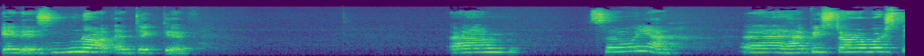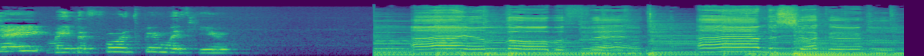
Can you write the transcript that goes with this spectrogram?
it is not addictive. Um, so yeah, uh, happy Star Wars Day. May the 4th be with you. I am Boba Fett. I'm the sucker who.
